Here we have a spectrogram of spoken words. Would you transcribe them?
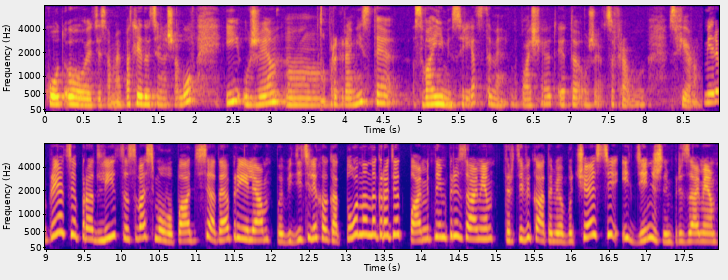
код, о, эти самые последовательные шагов, и уже программисты своими средствами воплощают это уже в цифровую сферу. Мероприятие продлится с 8 по 10 апреля. Победители хакатона наградят памятными призами, сертификатами об участии и денежными призами.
